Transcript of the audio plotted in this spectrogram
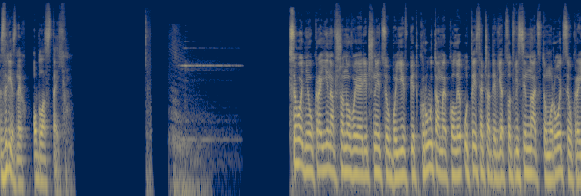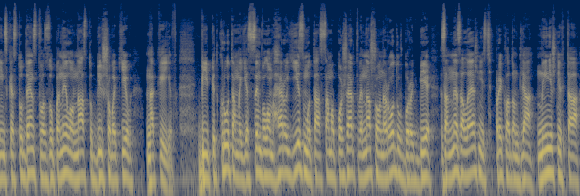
з різних областей. Сьогодні Україна вшановує річницю боїв під крутами, коли у 1918 році українське студентство зупинило наступ більшовиків на Київ. Бій під крутами є символом героїзму та самопожертви нашого народу в боротьбі за незалежність, прикладом для нинішніх та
